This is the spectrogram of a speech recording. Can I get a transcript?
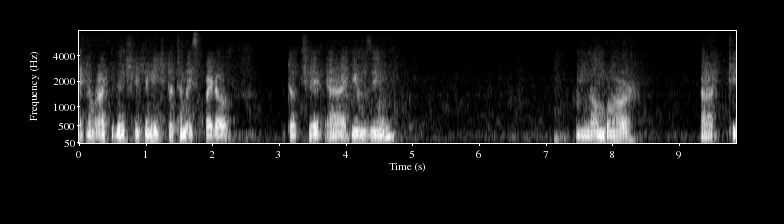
এখানে আমরা আরেকটা জিনিস লিখে নিই, সেটা হচ্ছে আমরা স্পাইরাল এটা হচ্ছে ইউজিং নম্বর থ্রি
